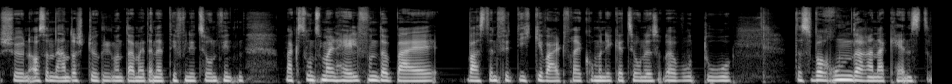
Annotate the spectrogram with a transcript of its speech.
schön auseinanderstückeln und damit eine Definition finden. Magst du uns mal helfen dabei, was denn für dich gewaltfreie Kommunikation ist oder wo du das Warum daran erkennst.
